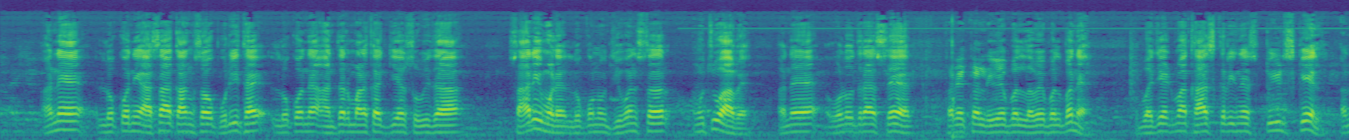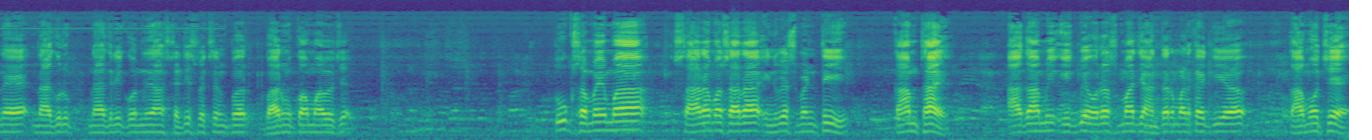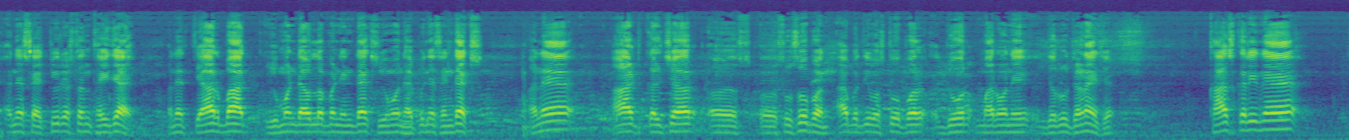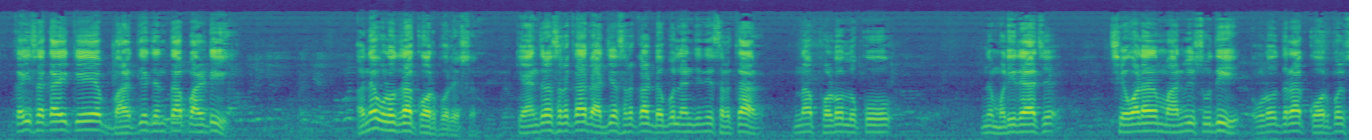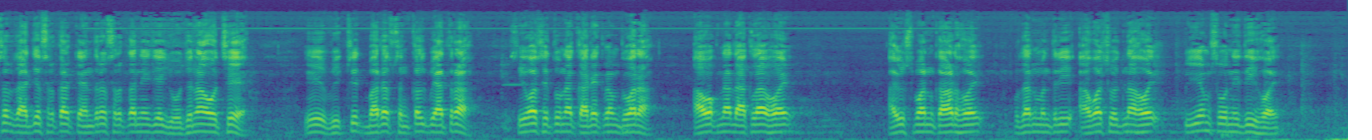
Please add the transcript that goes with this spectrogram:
અને લોકોની આશા આકાંક્ષાઓ પૂરી થાય. લોકોને આંતરમાળખાકીય સુવિધા સારી મળે, લોકોનું જીવન સ્તર ઊંચું આવે અને વડોદરા શહેર ખરેખર લિવેબલ લવેબલ બને. બજેટમાં ખાસ કરીને સ્પીડ સ્કેલ અને નાગરિક નાગરિકોના સેટિસ્ફેક્શન પર ભાર મૂકવામાં આવ્યો છે. ટૂંક સમયમાં સારામાં સારા ઇન્વેસ્ટમેન્ટથી કામ થાય. આગામી એક બે વર્ષમાં જે આંતરમાળખાકીય કામો છે એને સેચ્યુરેશન થઈ જાય અને ત્યારબાદ human development index, human happiness index અને આર્ટ, કલ્ચર સુશોભન આ બધી વસ્તુઓ પર જોર મારવાની જરૂર જણાય છે. ખાસ કરીને કહી શકાય કે ભારતીય જનતા પાર્ટી અને વડોદરા કોર્પોરેશન, કેન્દ્ર સરકાર, રાજ્ય સરકાર, ડબલ એન્જિનની સરકારના ફળો લોકોને મળી રહ્યા છે. છેવાડા માનવી સુધી વડોદરા કોર્પોરેશન, રાજ્ય સરકાર, કેન્દ્ર સરકારની જે યોજનાઓ છે એ વિકસિત ભારત સંકલ્પ યાત્રા, સેવા સેતુના કાર્યક્રમ દ્વારા આવકના દાખલા હોય આયુષ્માન કાર્ડ હોય, પ્રધાનમંત્રી આવાસ યોજના હોય, પીએમ સ્વનિધિ હોય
